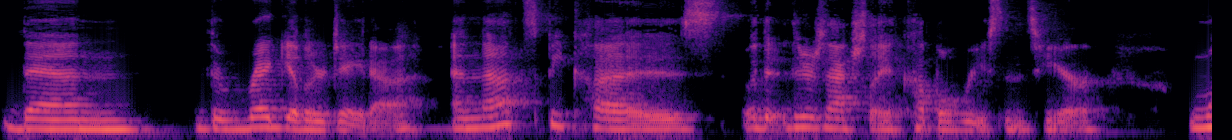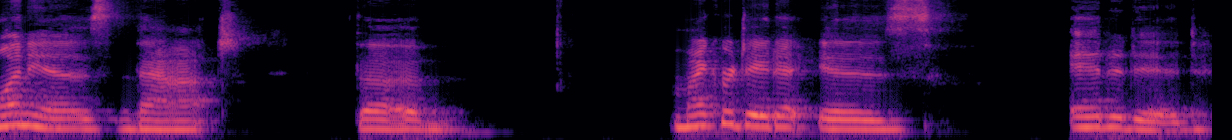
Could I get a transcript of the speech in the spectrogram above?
than the regular data. And that's because there's actually a couple reasons here. One is that the microdata is edited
